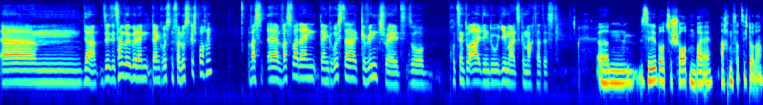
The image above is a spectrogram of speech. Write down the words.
Ähm, ja, jetzt haben wir über dein, deinen größten Verlust gesprochen. Was, äh, was war dein, dein größter Gewinntrade, so prozentual, den du jemals gemacht hattest? ähm, Silber zu shorten bei 48 Dollar.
